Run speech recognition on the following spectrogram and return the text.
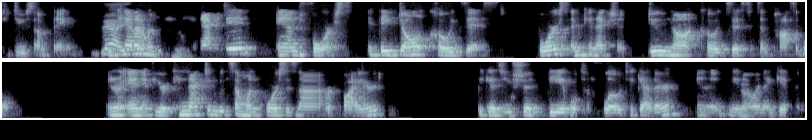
to do something yeah, you you cannot can- be connected and force. If they don't coexist. Force and connection do not coexist. It's impossible. And, and if you're connected with someone, force is not required because you should be able to flow together in a, you know, in a give and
